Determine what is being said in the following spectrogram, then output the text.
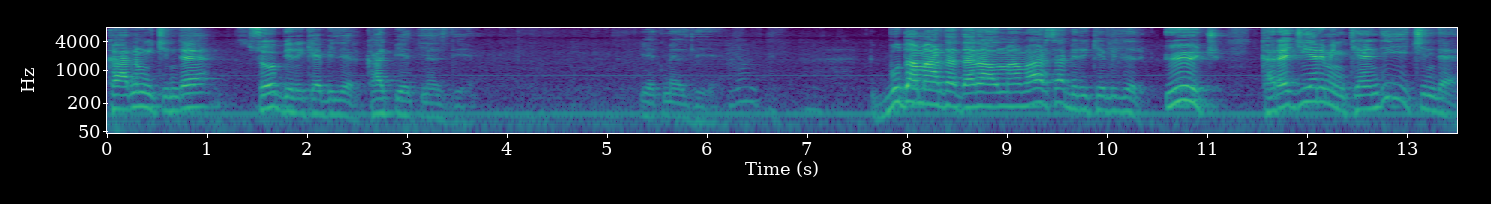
karnım içinde su birikebilir. Kalp yetmezliği. Yetmezliği. Bu damarda daralma varsa birikebilir. 3. Karaciğerimin kendi içinde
